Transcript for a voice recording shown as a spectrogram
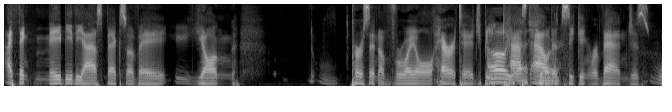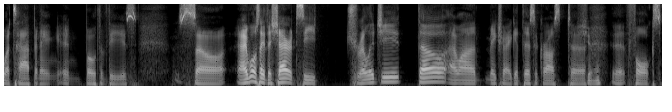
I think maybe the aspects of a young person of royal heritage being Oh, yeah, cast out and seeking revenge is what's happening in both of these. So I will say the Shared Sea trilogy, though, I want to make sure I get this across to Sure. uh, folks.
